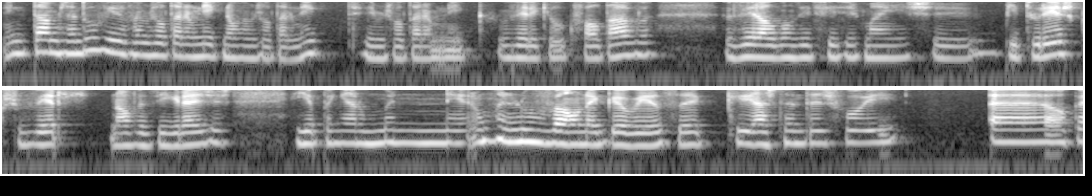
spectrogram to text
estávamos na dúvida, vamos voltar a Munique, não vamos voltar a Munique, decidimos voltar a Munique, ver aquilo que faltava, ver alguns edifícios mais eh, pitorescos, ver novas igrejas e apanhar uma, ne- uma nuvão na cabeça que às tantas foi ah, ok,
